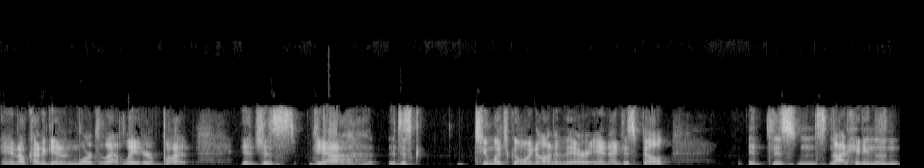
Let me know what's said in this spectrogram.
And I'll kind of get into more to that later, but it just, yeah, it just too much going on in there. And I just felt it just not hitting the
